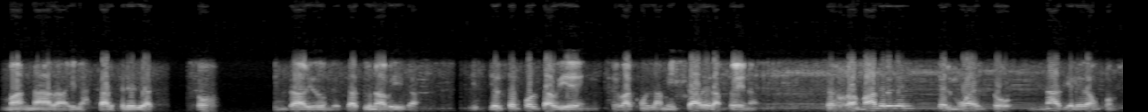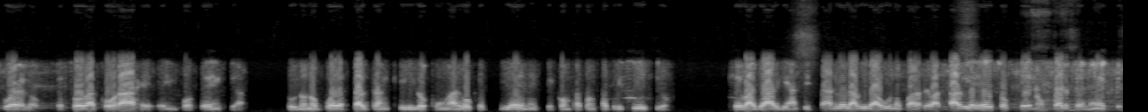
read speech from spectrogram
más nada. Y las cárceles de aquí donde se hace una vida. Y si él se porta bien, se va con la mitad de la pena. Pero la madre del, del muerto, nadie le da un consuelo. Eso da coraje e impotencia. Uno no puede estar tranquilo con algo que tiene, que compra con sacrificio, que vaya alguien a quitarle la vida a uno para arrebatarle eso que no pertenece.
